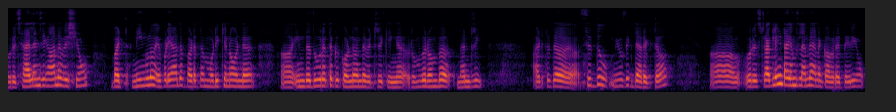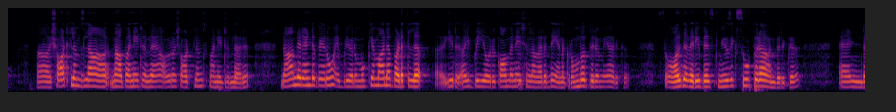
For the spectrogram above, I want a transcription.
ஒரு சேலஞ்சிங்கான விஷயம். பட் நீங்களும் எப்படியாவது படத்தை முடிக்கணும்னு இந்த தூரத்துக்கு கொண்டு வந்து விட்டுருக்கீங்க. ரொம்ப ரொம்ப நன்றி. அடுத்தது சித்து மியூசிக் டைரக்டர் ஒரு ஸ்ட்ரகிளிங் டைம்ஸ்லேருந்து எனக்கு அவரை தெரியும். ஷார்ட் ஃபிலிம்ஸ்லாம் நான் பண்ணிகிட்டு இருந்தேன். அவரும் ஷார்ட் ஃபிலிம்ஸ் பண்ணிகிட்டு இருந்தார். நாங்கள் ரெண்டு பேரும் இப்படி ஒரு முக்கியமான படத்தில் இப்படி ஒரு காம்பினேஷனில் வர்றது எனக்கு ரொம்ப பெருமையாக இருக்குது so all the very best music சூப்பராக வந்திருக்கு. அண்ட்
